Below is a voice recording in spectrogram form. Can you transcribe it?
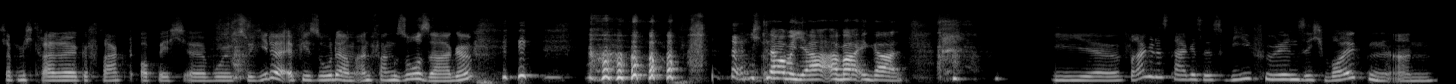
Ich habe mich gerade gefragt, ob ich äh, wohl zu jeder Episode am Anfang so sage. ich glaube ja, aber egal. Die äh, Frage des Tages ist, wie fühlen sich Wolken an?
